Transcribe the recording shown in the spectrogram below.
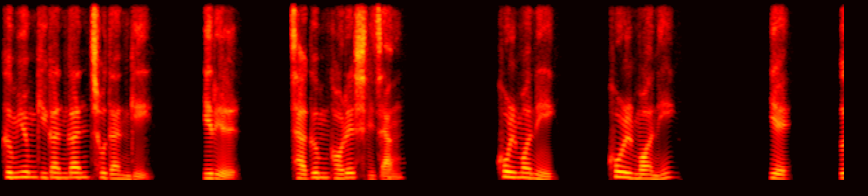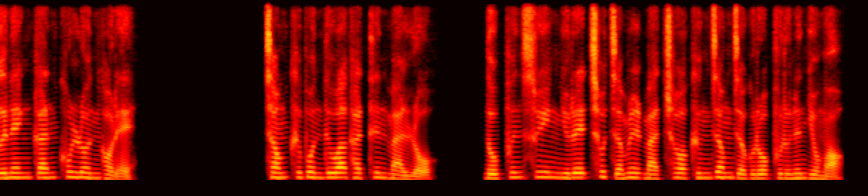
금융기관 간 초단기. 1일, 자금 거래 시장. 콜머니, 콜머니. 예, 은행 간 콜론 거래. 정크본드와 같은 말로 높은 수익률에 초점을 맞춰 긍정적으로 부르는 용어.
